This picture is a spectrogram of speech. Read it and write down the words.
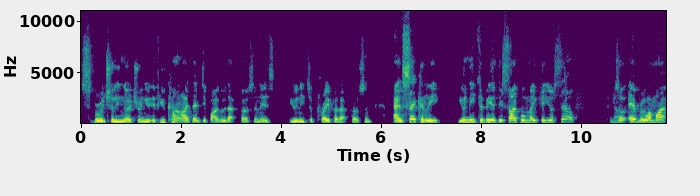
spiritually nurturing you. If you can't identify who that person is you need to pray for that person. And secondly you need to be a disciple maker yourself. Yeah. so everyone might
